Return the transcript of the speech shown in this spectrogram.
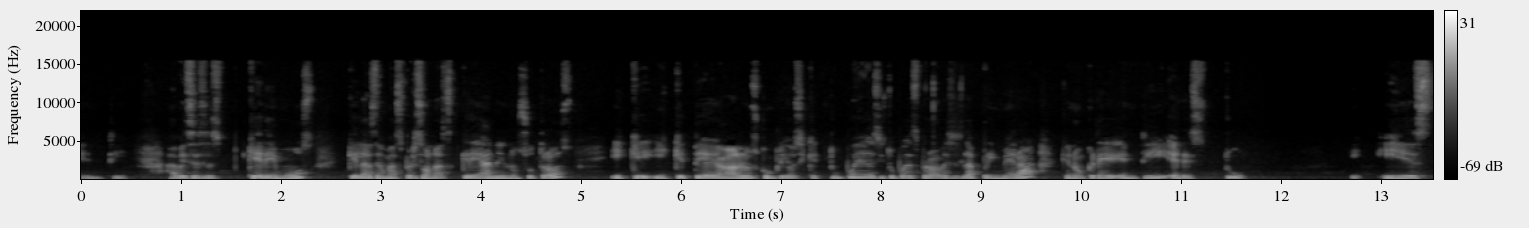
en ti. A veces queremos que las demás personas crean en nosotros y que, y que te hagan los cumplidos y que tú puedes y tú puedes, pero a veces la primera que no cree en ti eres tú. Y, y es,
